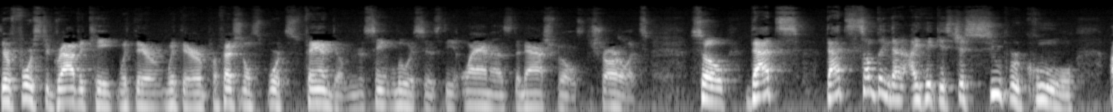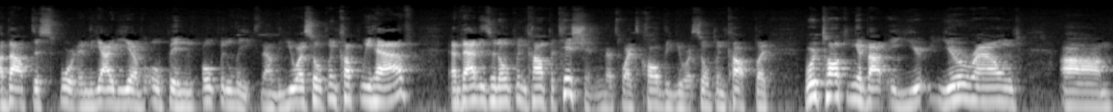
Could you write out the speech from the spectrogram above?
they're forced to gravitate with their with their professional sports fandom, the St. Louis's, the Atlantas, the Nashvilles, the Charlottes. So that's that's something that I think is just super cool about this sport and the idea of open open leagues. Now the U.S. Open Cup we have, and that is an open competition. That's why it's called the U.S. Open Cup. But we're talking about a year year round um,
